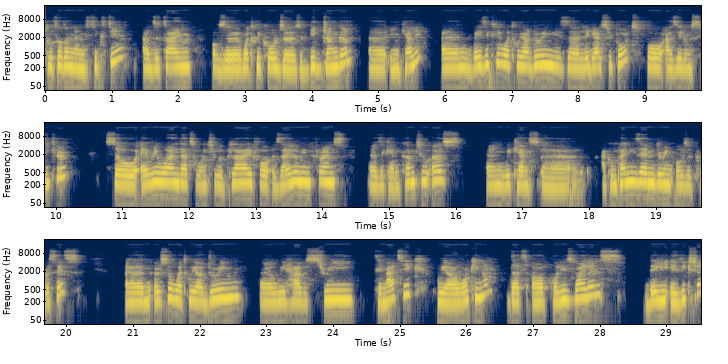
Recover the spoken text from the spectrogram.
2016 at the time of the what we call the, the big jungle uh, in Calais. And basically, what we are doing is uh, legal support for asylum seeker. So everyone that wants to apply for asylum in France, uh, they can come to us, and we can uh, accompany them during all the process. And also, what we are doing, uh, we have three thematic we are working on that are police violence, daily eviction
